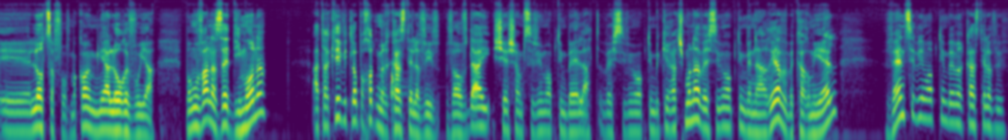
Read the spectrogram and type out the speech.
אה, לא צפוף, מקום עם בנייה לא רוויה. במובן הזה, דימונה, אטרקטיבית לא פחות מרכז תל אביב, והעובדה היא שיש שם סיבים אופטיים באילת, ויש סיבים אופטיים בקריית שמונה, ויש סיבים אופטיים בנהריה ובכרמיאל, ואין סיבים אופטיים במרכז תל אביב.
